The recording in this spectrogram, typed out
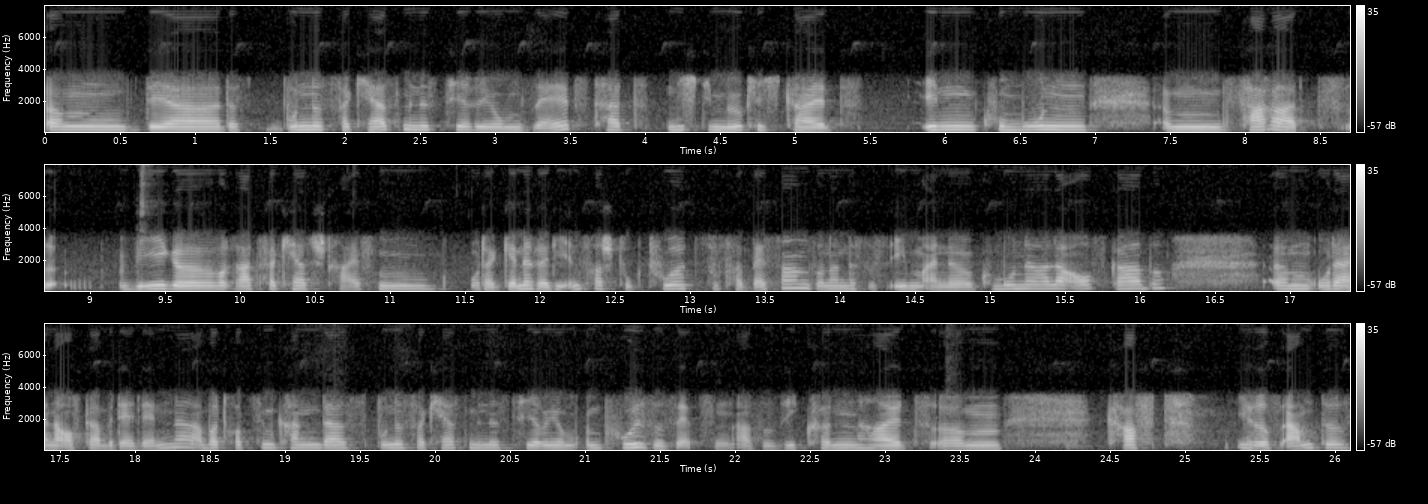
Ähm, der, das Bundesverkehrsministerium selbst hat nicht die Möglichkeit, in Kommunen ähm, Fahrradwege, Radverkehrsstreifen oder generell die Infrastruktur zu verbessern, sondern das ist eben eine kommunale Aufgabe oder eine Aufgabe der Länder, aber trotzdem kann das Bundesverkehrsministerium Impulse setzen. Also sie können halt ähm, Kraft ihres Amtes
